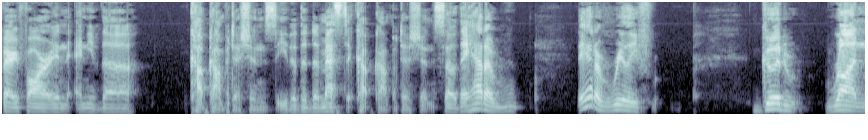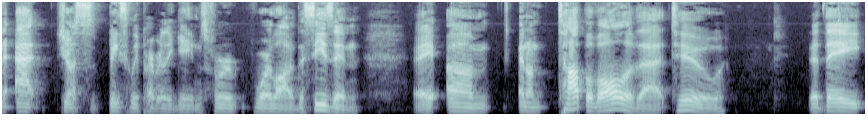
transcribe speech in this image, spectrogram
very far in any of the cup competitions, either the domestic cup competitions. So they had a they had a really good run at just basically Premier League games for for a lot of the season, right? Um, and on top of all of that, too, that they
